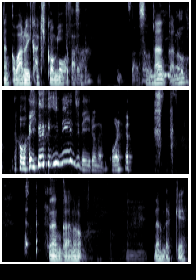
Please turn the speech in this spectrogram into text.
なんか悪い書き込みとかされさ。てそうそう、なんかの、どういうイメージでいるのよ、俺は。なんかあの、なんだっけ、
